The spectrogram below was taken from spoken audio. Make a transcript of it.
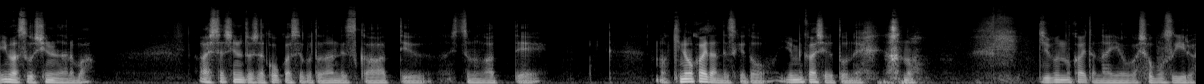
今すぐ死ぬならば明日死ぬとしたら後悔することは何ですか？っていう質問があって、まあ、昨日書いたんですけど読み返してるとね あの自分の書いた内容がしょぼすぎる。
